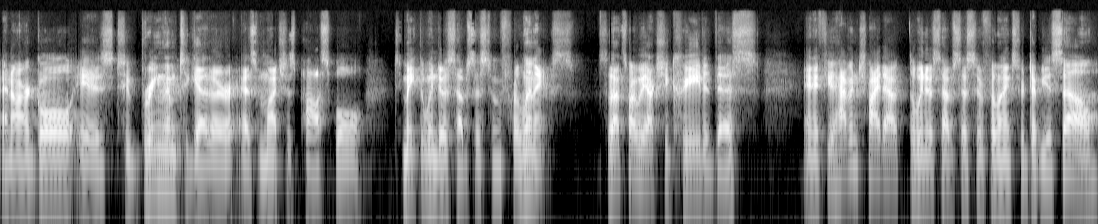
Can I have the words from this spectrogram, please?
and our goal is to bring them together as much as possible to make the Windows subsystem for Linux. So that's why we actually created this. And if you haven't tried out the Windows subsystem for Linux or WSL,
